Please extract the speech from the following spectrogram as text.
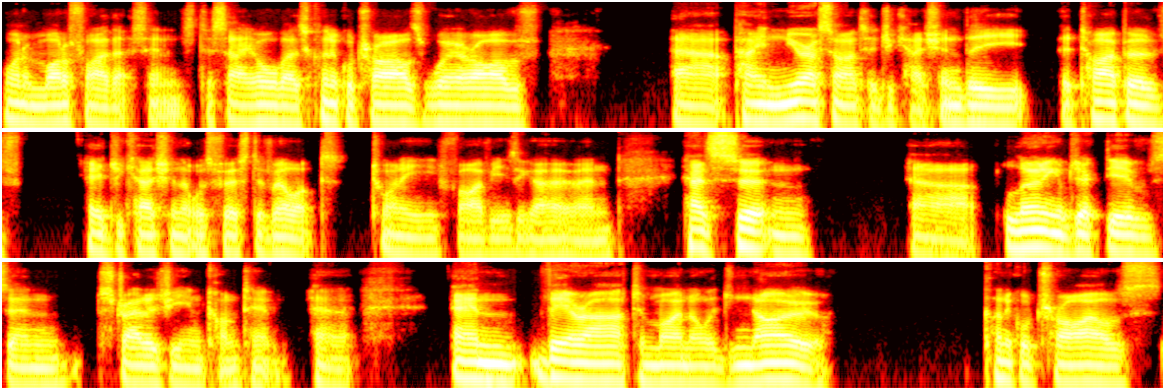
want to modify that sentence to say all those clinical trials were of uh, pain neuroscience education, the the type of education that was first developed 25 years ago and has certain uh, learning objectives and strategy and content. Uh, and there are, to my knowledge, no clinical trials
